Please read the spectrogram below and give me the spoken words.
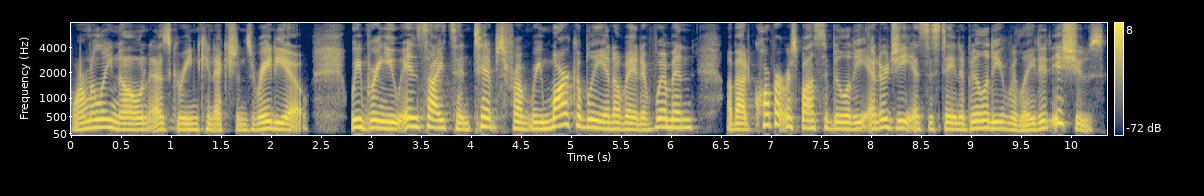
formerly known as Green Connections Radio. We bring you insights and tips from remarkably innovative women about corporate responsibility, energy, and sustainability related issues.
